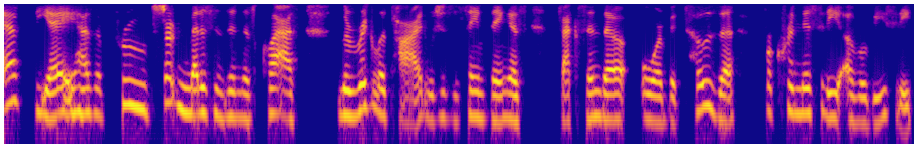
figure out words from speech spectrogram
FDA has approved certain medicines in this class, liraglutide, which is the same thing as Saxenda or Victoza, for chronicity of obesity.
